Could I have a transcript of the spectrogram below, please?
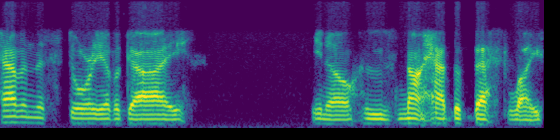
having this story of a guy, you know, who's not had the best life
